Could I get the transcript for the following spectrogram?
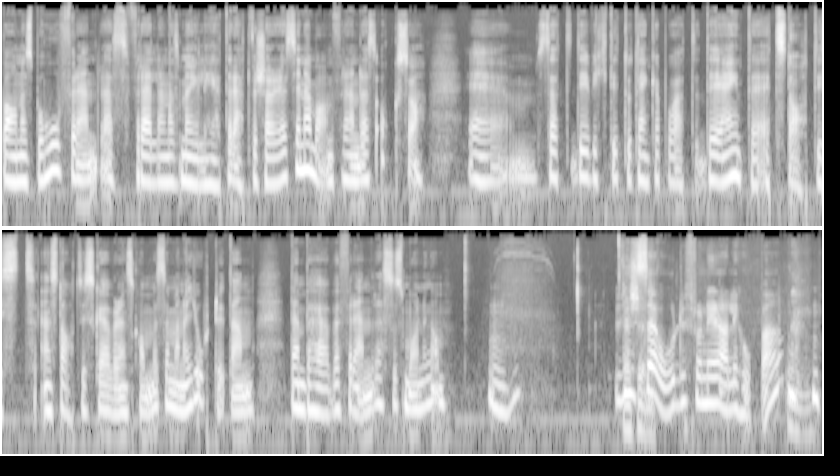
Barnens behov förändras. Föräldrarnas möjligheter att försörja sina barn förändras också. Eh, så att det är viktigt att tänka på att det är inte ett statiskt, en statisk överenskommelse man har gjort utan den behöver förändras så småningom. Mm. Visa ord från er allihopa. Mm.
